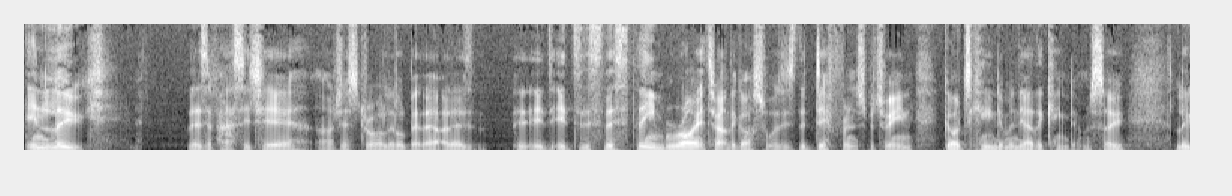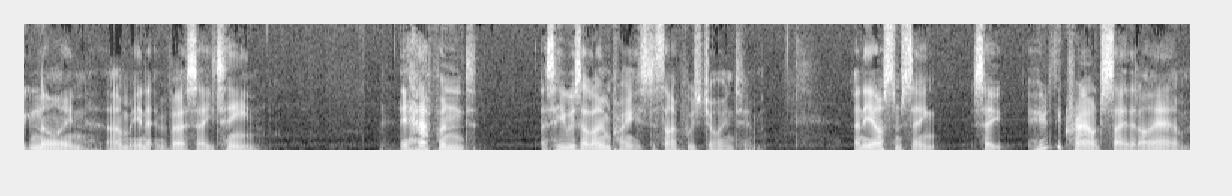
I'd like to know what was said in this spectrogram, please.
In Luke, there's a passage here. I'll just draw a little bit there. There's, it, it's this, this theme right throughout the Gospels is the difference between God's kingdom and the other kingdoms. So, Luke 9, um, in, in verse 18. It happened as he was alone praying, his disciples joined him. And he asked them, saying, So, who do the crowd say that I am?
